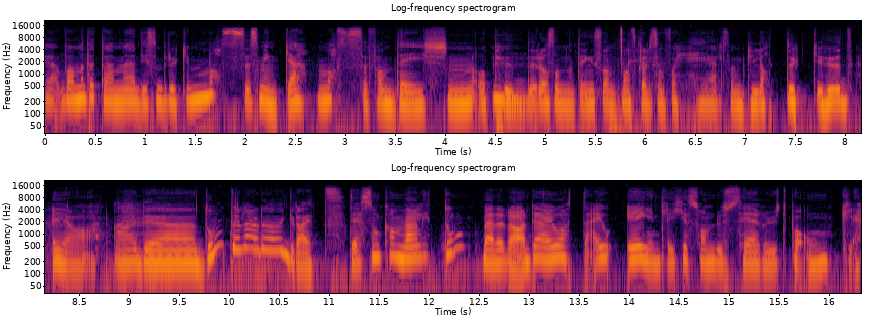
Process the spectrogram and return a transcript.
Ja, hva med dette med de som bruker masse sminke? Masse foundation og pudder og sånne ting, sånn at man skal liksom få helt sånn glatt dukkehud. Ja. Er det dumt, eller er det greit? Det som kan være litt dumt med det, da, det er jo at det er jo egentlig ikke sånn du ser ut på ordentlig.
